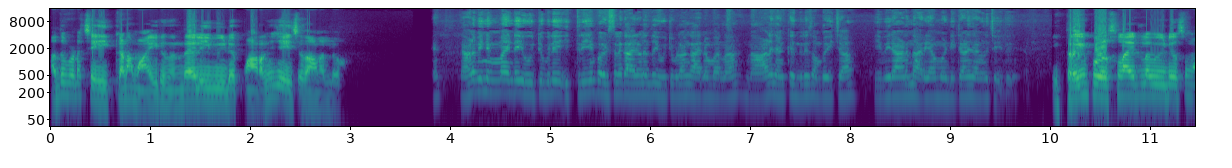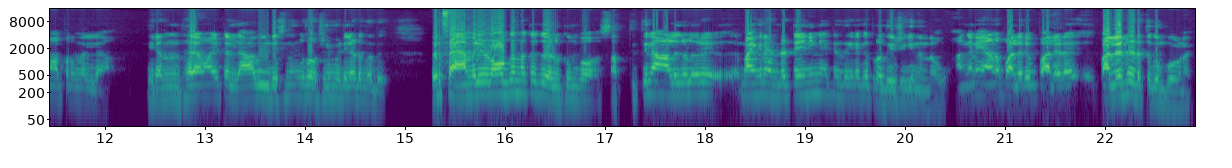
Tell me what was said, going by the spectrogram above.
അത് ഇവിടെ ചെയ്യിക്കണമായിരുന്നു. എന്തായാലും ഈ വീഡിയോ പറഞ്ഞു ചെയ്യിച്ചതാണല്ലോ. ഞങ്ങൾ പിന്നെ ഇമ്മ എന്റെ യൂട്യൂബിൽ ഇത്രയും പേഴ്സണൽ കാര്യങ്ങൾ എന്താ യൂട്യൂബിലാണ് കാരണം പറഞ്ഞാൽ നാളെ ഞങ്ങൾക്ക് എന്തെങ്കിലും സംഭവിച്ചാൽ ഇവരാണെന്ന് അറിയാൻ വേണ്ടിയിട്ടാണ് ഞങ്ങൾ ചെയ്തത്. ഇത്രയും പേഴ്സണൽ ആയിട്ടുള്ള വീഡിയോസ് മാത്രമല്ല നിരന്തരമായിട്ട് എല്ലാ വീഡിയോസും നിങ്ങൾ സോഷ്യൽ മീഡിയയിൽ ഇടുന്നത്. ഒരു ഫാമിലി വ്ളോഗ് എന്നൊക്കെ കേൾക്കുമ്പോൾ സത്യത്തിൽ ആളുകൾ ഒരു ഭയങ്കര എന്റർടൈനിങ് ആയിട്ട് എന്തെങ്കിലുമൊക്കെ പ്രതീക്ഷിക്കുന്നുണ്ടാവും. അങ്ങനെയാണ് പലരും പലരുടെ പലരുടെ അടുത്തേക്കും പോകുന്നത്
